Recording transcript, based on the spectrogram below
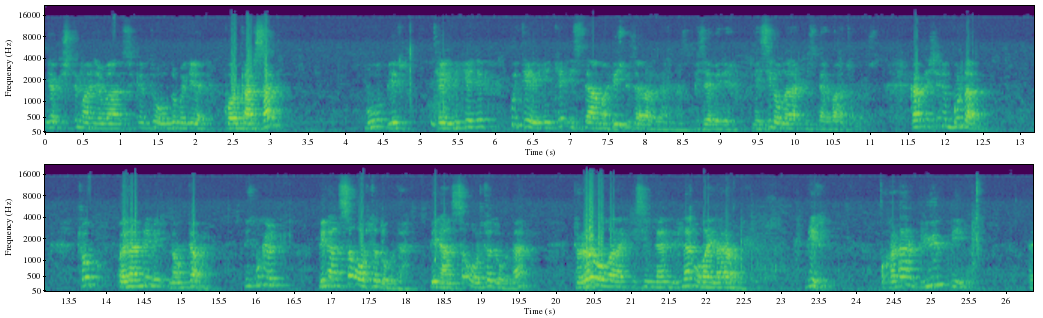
yakıştı mı acaba, sıkıntı oldu mu diye korkarsak bu bir tehlikedir. Bu tehlike İslam'a hiçbir zarar vermez. Bize verir. Nesil olarak biz berbat oluruz. Kardeşlerim burada çok önemli bir nokta var. Biz bugün bilhassa Orta Doğu'da, bilhassa Orta Doğu'da terör olarak isimlendirilen olaylara bakıyoruz. Bir, o kadar büyük bir e,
